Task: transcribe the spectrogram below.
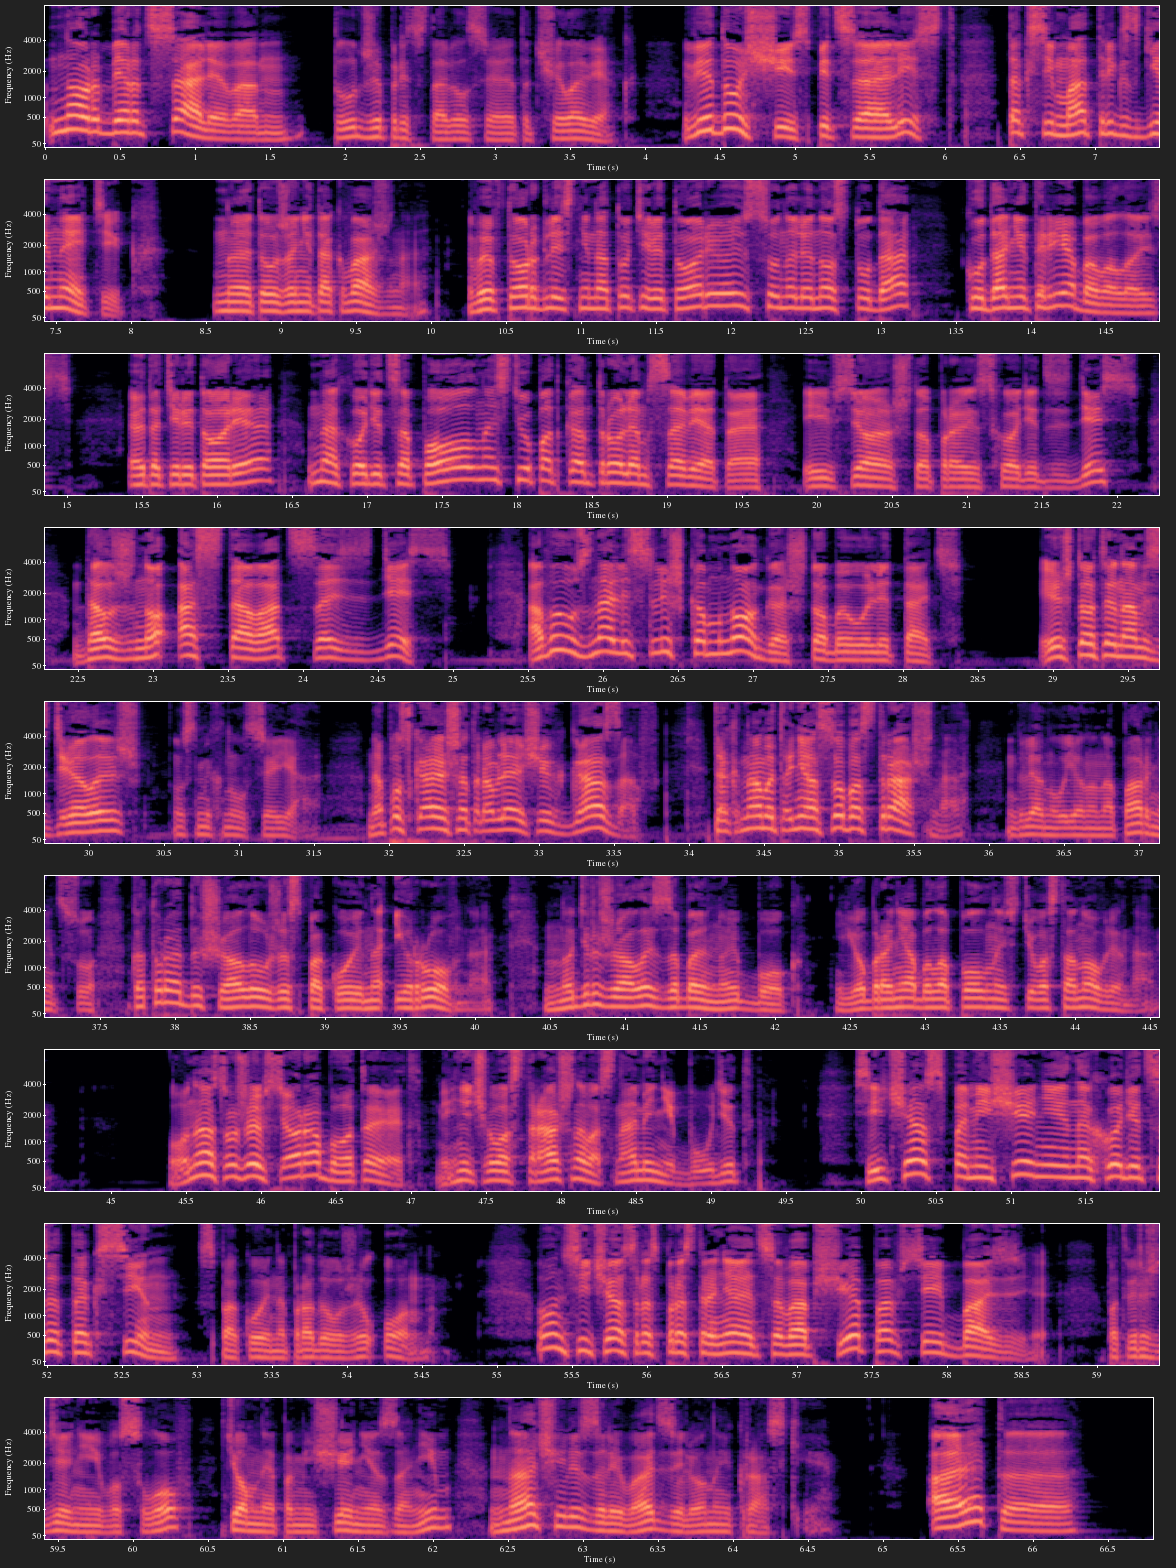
«Норберт Салливан», — тут же представился этот человек. «Ведущий специалист, токсиматрикс генетик. Но это уже не так важно. Вы вторглись не на ту территорию и сунули нос туда, куда не требовалось. Эта территория находится полностью под контролем Совета, и все, что происходит здесь, должно оставаться здесь. А вы узнали слишком много, чтобы улетать. И что ты нам сделаешь? усмехнулся я. Напускаешь отравляющих газов? Так нам это не особо страшно. Глянул я на напарницу, которая дышала уже спокойно и ровно, но держалась за больной бок. Ее броня была полностью восстановлена. «У нас уже все работает, и ничего страшного с нами не будет», «Сейчас в помещении находится токсин», — спокойно продолжил он. «Он сейчас распространяется вообще по всей базе». Подтверждение его слов, темное помещение за ним начали заливать зеленые краски. «А это...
